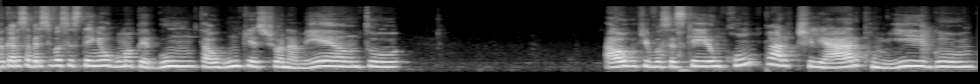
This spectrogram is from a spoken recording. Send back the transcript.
eu quero saber se vocês têm alguma pergunta, algum questionamento, algo que vocês queiram compartilhar comigo,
